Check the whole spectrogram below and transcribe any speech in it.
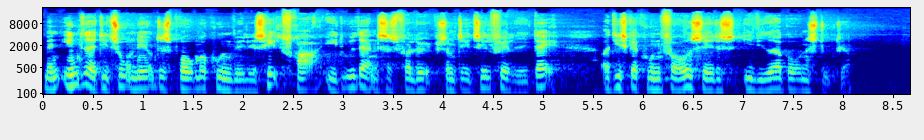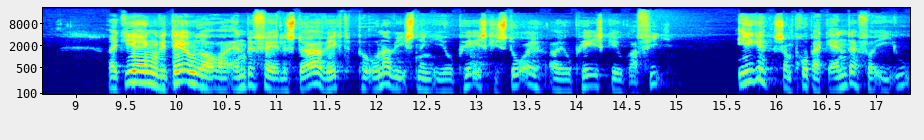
men intet af de to nævnte sprog må kunne vælges helt fra i et uddannelsesforløb, som det er tilfældet i dag, og de skal kunne forudsættes i videregående studier. Regeringen vil derudover anbefale større vægt på undervisning i europæisk historie og europæisk geografi, ikke som propaganda for EU,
